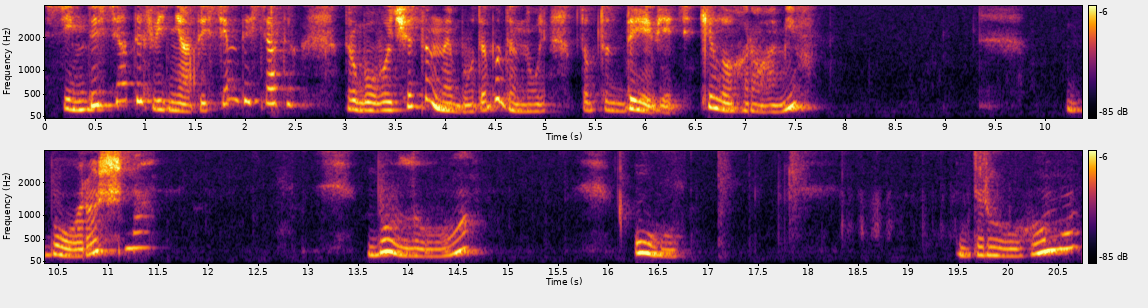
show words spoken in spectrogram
7 десятих відняти 7 десятих, дробової частини не буде, буде 0. Тобто 9 кілограмів борошна було у другому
